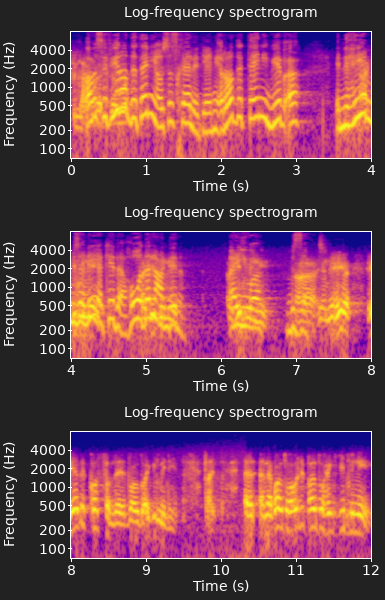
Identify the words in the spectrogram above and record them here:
في آه بس في رد تاني يا أستاذ خالد يعني الرد التاني بيبقى إن هي ميزانيه كده هو ده اللي عندنا. أيوه بالظبط آه يعني هي هي دي القصة اللي برضه أجيب منين؟ طيب أنا برضه هقول لك برضه هنجيب منين؟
